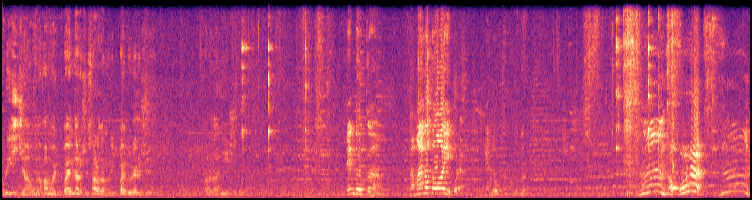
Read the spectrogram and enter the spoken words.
これいいじゃん。お腹もいっぱいになるしサラダもいっぱい取れるし。体にいいし。遠藤くん名前が可愛いこれ遠藤くん僕うーん、あ、おいしい。うーん。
